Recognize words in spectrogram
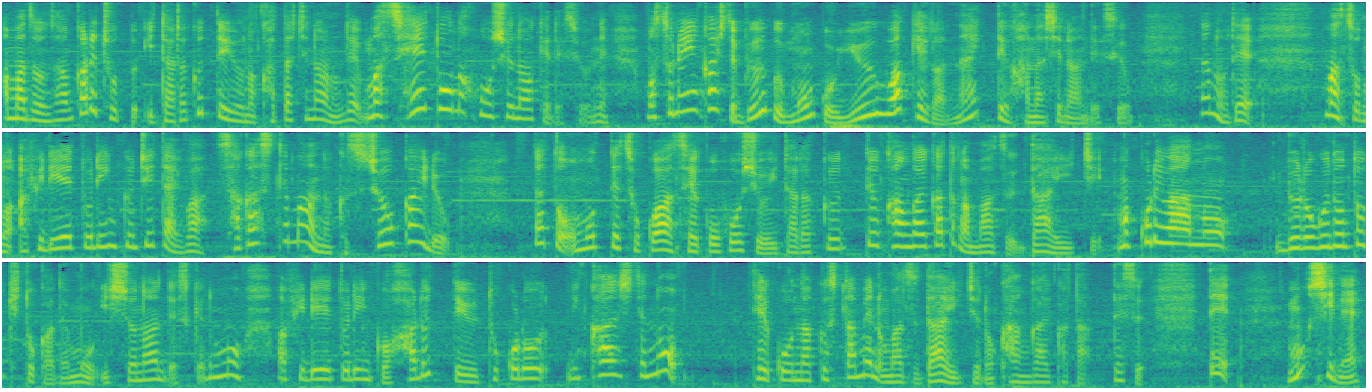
Amazon さんからちょっといただくっていうような形なので、まあ、正当な報酬なわけですよね、まあ、それに関してブーブー文句を言うわけがないっていう話なんですよなので、まあ、そのアフィリエイトリンク自体は探す手間をなく紹介料だと思ってそこは成功報酬をいただくっていう考え方がまず第一、まあ、これはあのブログの時とかでも一緒なんですけどもアフィリエイトリンクを貼るっていうところに関しての抵抗をなくすためのまず第一の考え方です。で、もしね、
